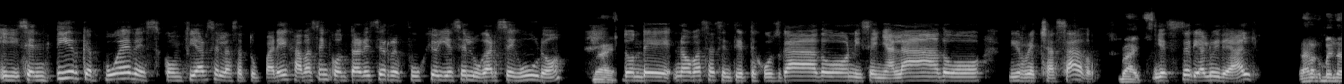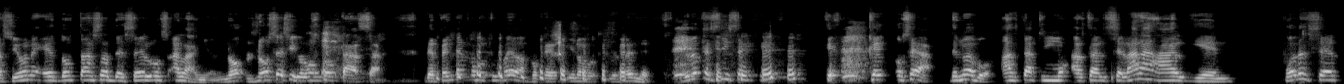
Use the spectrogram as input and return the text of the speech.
y sentir que puedes confiárselas a tu pareja, vas a encontrar ese refugio y ese lugar seguro Right, donde no vas a sentirte juzgado, ni señalado, ni rechazado. right. Y eso sería lo ideal. Las recomendaciones es dos tazas de celos al año. No, no sé si son dos tazas. Depende de cómo tú bebas, porque, you know, depende. Yo lo que sí sé que, que, que, o sea, de nuevo, hasta, hasta el celar a alguien puede ser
